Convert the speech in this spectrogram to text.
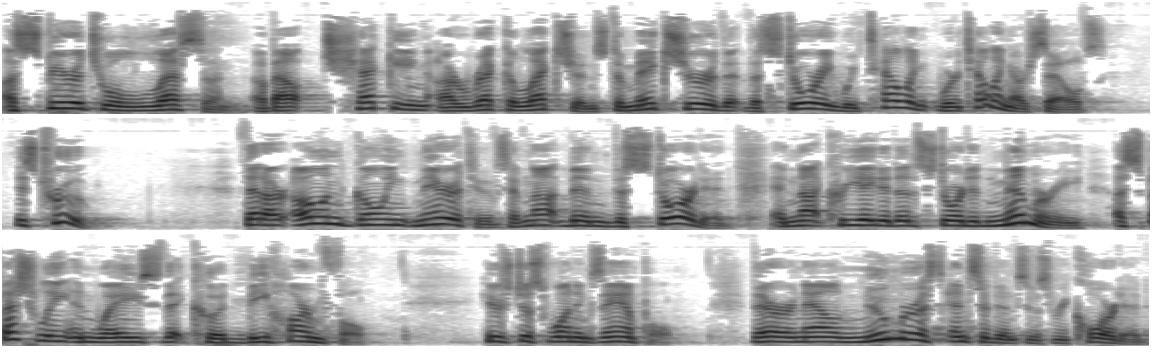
a spiritual lesson about checking our recollections to make sure that the story we're telling, we're telling ourselves is true. That our ongoing narratives have not been distorted and not created a distorted memory, especially in ways that could be harmful. Here's just one example. There are now numerous incidences recorded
